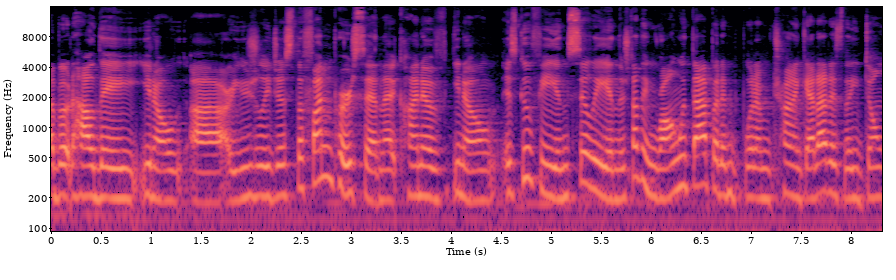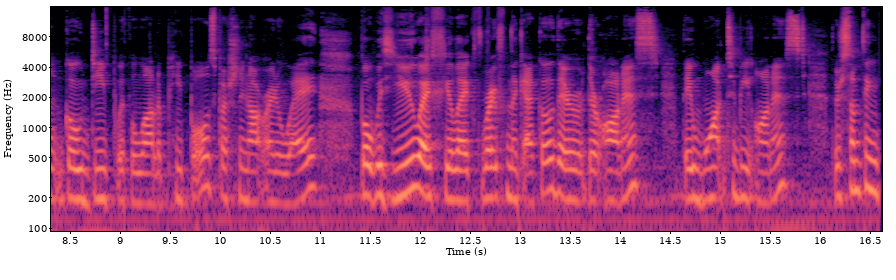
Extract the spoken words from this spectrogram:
about how they, you know, uh, are usually just the fun person that kind of, you know, is goofy and silly. And there's nothing wrong with that. But I'm, what I'm trying to get at is they don't go deep with a lot of people, especially not right away. But with you, I feel like right from the get go, they're they're honest. They want to be honest. There's something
